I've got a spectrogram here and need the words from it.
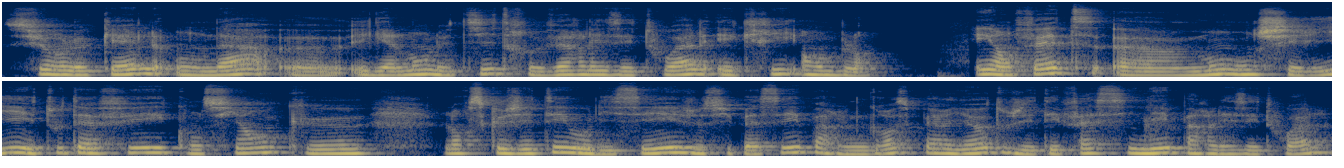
sur lequel on a euh, également le titre Vers les étoiles écrit en blanc. Et en fait, euh, mon chéri est tout à fait conscient que lorsque j'étais au lycée, je suis passée par une grosse période où j'étais fascinée par les étoiles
